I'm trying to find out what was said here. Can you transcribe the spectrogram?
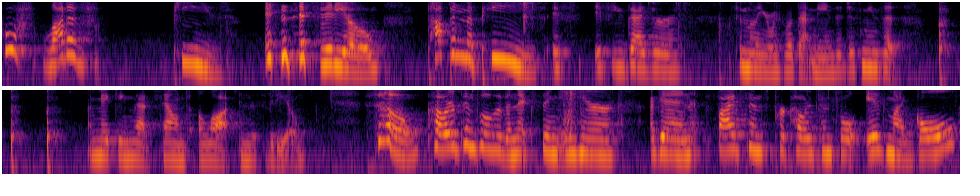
Whew, a lot of peas in this video. Popping my peas, if, if you guys are familiar with what that means. It just means that I'm making that sound a lot in this video. So colored pencils are the next thing in here. Again, five cents per colored pencil is my goal.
